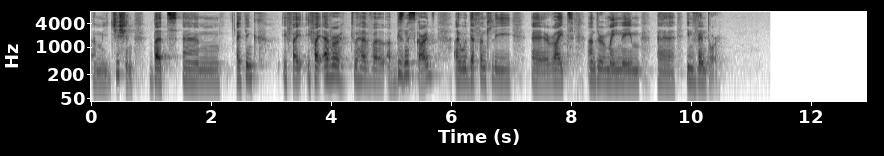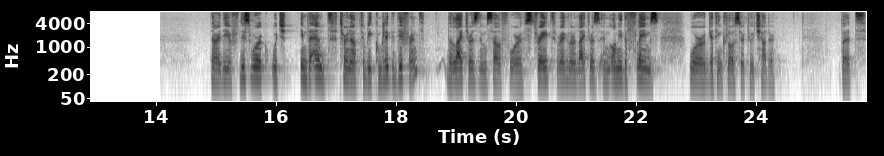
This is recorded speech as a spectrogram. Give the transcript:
a magician, but um, I think if I, if I ever to have a, a business card, I would definitely uh, write under my name uh, inventor. The idea of this work, which in the end turned out to be completely different, the lighters themselves were straight, regular lighters, and only the flames were getting closer to each other. But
